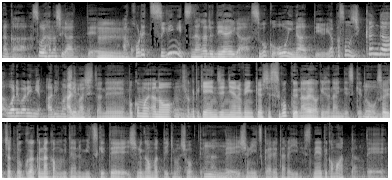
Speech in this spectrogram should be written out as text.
なんかそういう話があって、うん。あこれ次につながる出会いがすごく多いなっていうやっぱその実感が我々にありましたよね。ありましたね。僕もあの、うん。比較的エンジニアの勉強してすごく長いわけじゃないんですけど、うん。そういうちょっと独学仲間みたいなのを見つけて一緒に頑張っていきましょうみたいな。ん。で、うん一緒にいつかやれたらいいですねとかもあったので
